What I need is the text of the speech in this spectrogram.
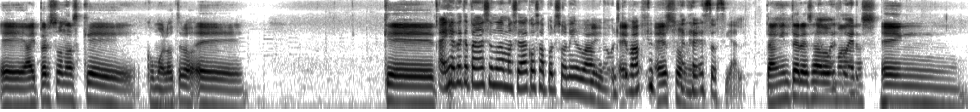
Eh, hay personas que, como el otro, eh, que... Hay gente que están haciendo demasiada cosa por sonido ahora, últimamente eso, en redes sociales. Están interesados más en,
